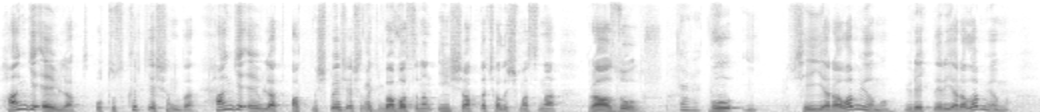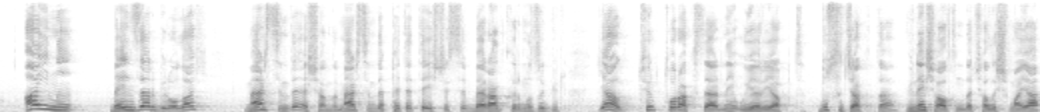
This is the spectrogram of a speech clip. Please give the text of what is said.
Hangi evlat 30-40 yaşında, hangi evlat 65 yaşındaki babasının inşaatta çalışmasına razı olur? Evet. Bu şeyi yaralamıyor mu? Yürekleri yaralamıyor mu? Aynı benzer bir olay Mersin'de yaşandı. Mersin'de PTT işçisi Beran Kırmızıgül. Ya Türk Toraks Derneği uyarı yaptı. Bu sıcakta güneş altında çalışmaya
